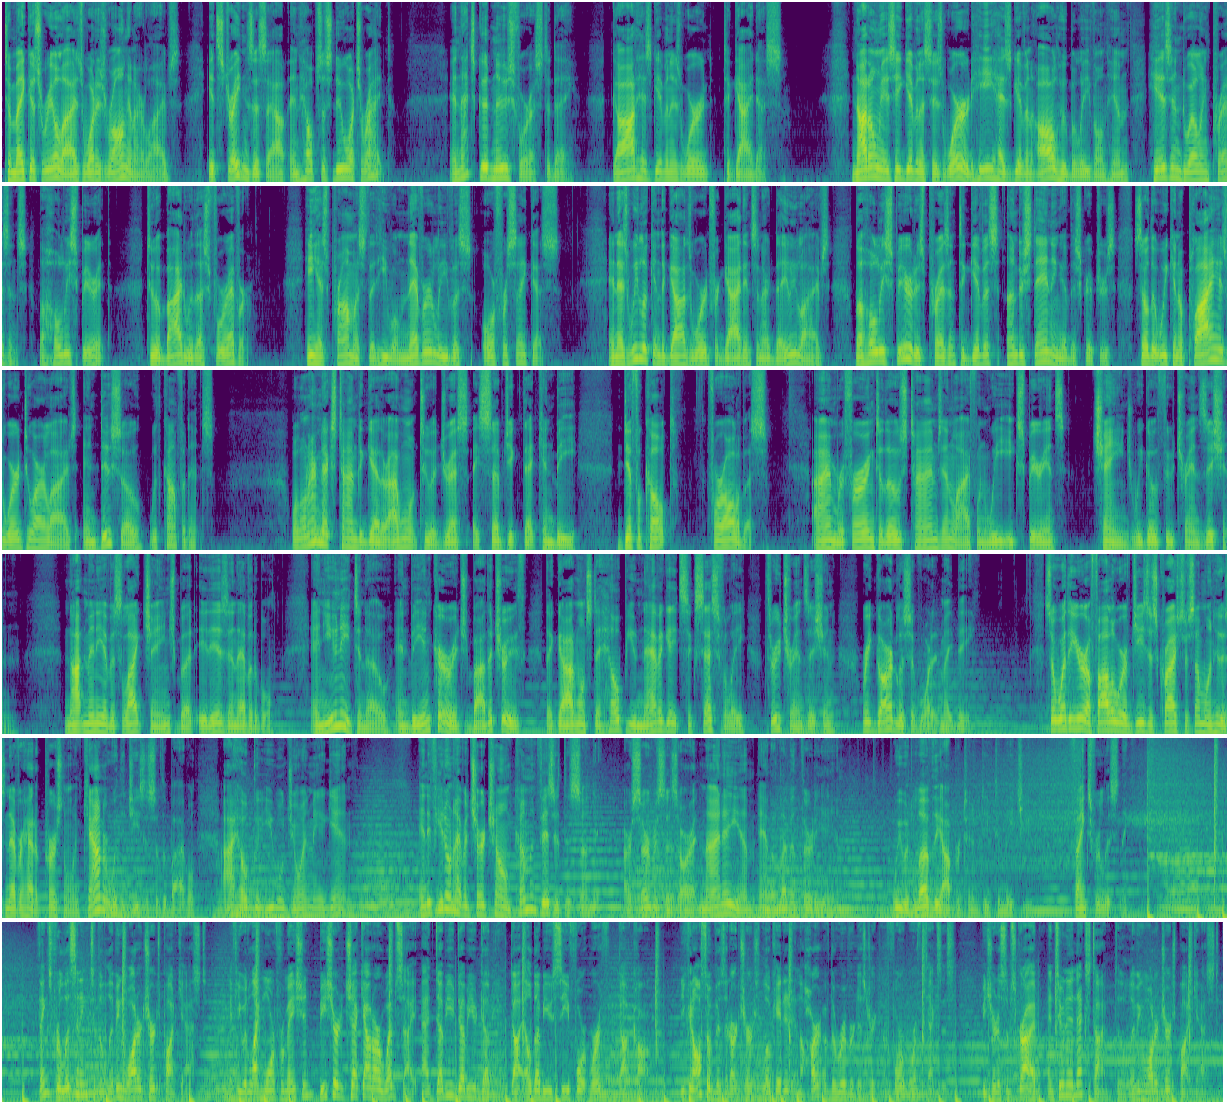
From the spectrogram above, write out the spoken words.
to make us realize what is wrong in our lives. It straightens us out and helps us do what's right." And that's good news for us today. God has given His Word to guide us. Not only has He given us His Word, He has given all who believe on Him His indwelling presence, the Holy Spirit, to abide with us forever. He has promised that He will never leave us or forsake us. And as we look into God's Word for guidance in our daily lives, the Holy Spirit is present to give us understanding of the Scriptures so that we can apply His Word to our lives and do so with confidence. Well, on our next time together, I want to address a subject that can be difficult for all of us. I am referring to those times in life when we experience change, we go through transition. Not many of us like change, but it is inevitable. And you need to know and be encouraged by the truth that God wants to help you navigate successfully through transition, regardless of what it may be. So, whether you're a follower of Jesus Christ or someone who has never had a personal encounter with the Jesus of the Bible, I hope that you will join me again. And if you don't have a church home, come and visit this Sunday. Our services are at 9 a.m. and 11:30 a.m. We would love the opportunity to meet you. Thanks for listening. Thanks for listening to the Living Water Church podcast. If you would like more information, be sure to check out our website at www.lwcfortworth.com. You can also visit our church located in the heart of the River District of Fort Worth, Texas. Be sure to subscribe and tune in next time to the Living Water Church podcast.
